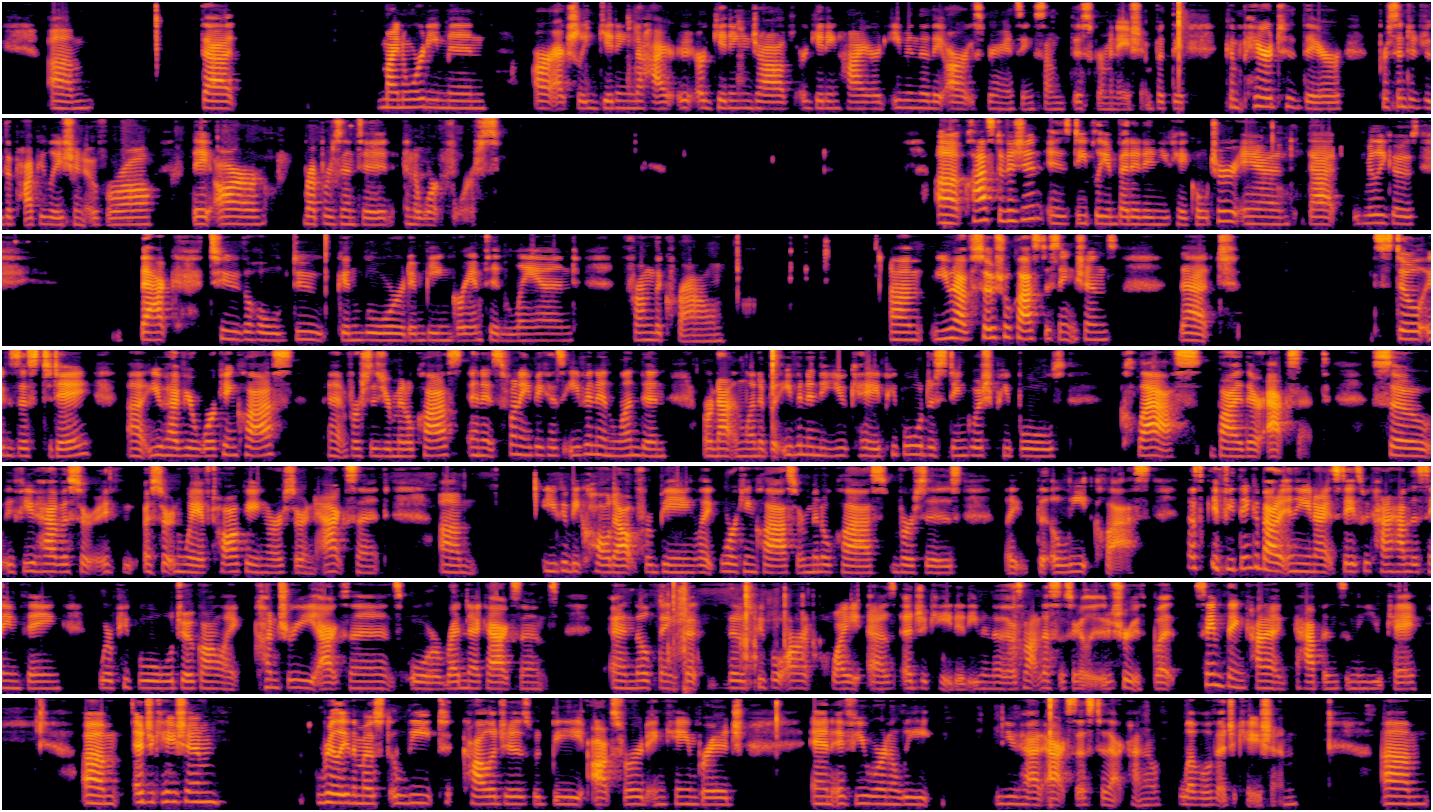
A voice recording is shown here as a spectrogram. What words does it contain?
um, that minority men are actually getting the hire or getting jobs or getting hired even though they are experiencing some discrimination. But they compared to their percentage of the population overall they are represented in the workforce. Uh, class division is deeply embedded in UK culture, and that really goes back to the whole Duke and Lord and being granted land from the crown. Um, you have social class distinctions that still exist today. Uh, you have your working class uh, versus your middle class. And it's funny because even in London, or not in London, but even in the UK, people will distinguish people's class by their accent. So if you have a certain a certain way of talking or a certain accent, um, you could be called out for being like working class or middle class versus like the elite class. That's if you think about it in the United States, we kind of have the same thing where people will joke on like country accents or redneck accents and they'll think that those people aren't quite as educated even though that's not necessarily the truth but same thing kind of happens in the uk um, education really the most elite colleges would be Oxford and Cambridge. And if you were an elite, you had access to that kind of level of education. Um,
